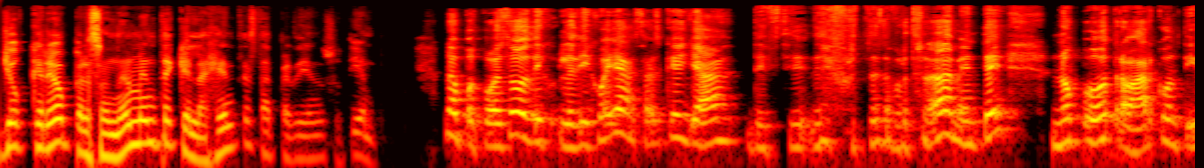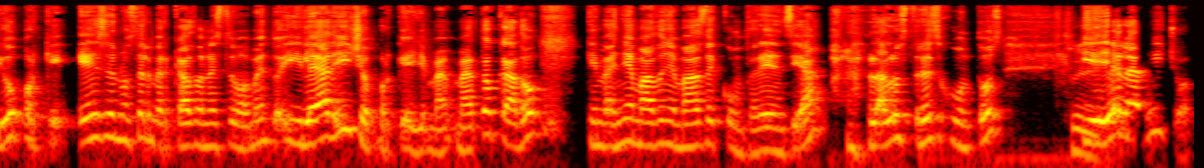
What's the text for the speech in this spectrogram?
yo creo personalmente que la gente está perdiendo su tiempo. No, pues por eso le dijo ella, sabes que ya desafortunadamente no puedo trabajar contigo porque ese no es el mercado en este momento. Y le ha dicho, porque me, ha tocado que me han llamado llamadas de conferencia para hablar los tres juntos y ella le ha dicho,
